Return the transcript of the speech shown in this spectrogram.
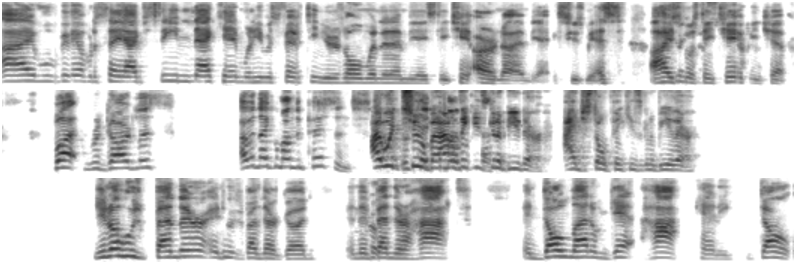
I will be able to say I've seen that kid when he was 15 years old win an NBA state champ or not NBA, excuse me, as a high school state championship. But regardless, I would like him on the Pistons. I would Let's too, but I don't think he's going to be there. I just don't think he's going to be there. You know who's been there and who's been there good, and they've been there hot. And don't let them get hot, Kenny. Don't.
